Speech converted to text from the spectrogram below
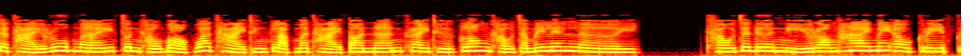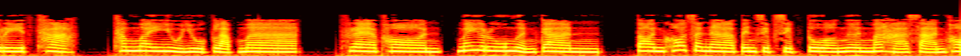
จะถ่ายรูปไหม จนเขาบอกว่าถ่ายถึงกลับมาถ่ายตอนนั้นใครถือกล้องเขาจะไม่เล่นเลย เขาจะเดินหนีร้องไห้ไม่เอากรีดกรีดค่ะ ทำไมอยู่ๆกลับมา แพรพร ไม่รู้เหมือนกัน ตอนโฆษณาเป็นสิบสิบตัวเงินมหาศาลพอ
